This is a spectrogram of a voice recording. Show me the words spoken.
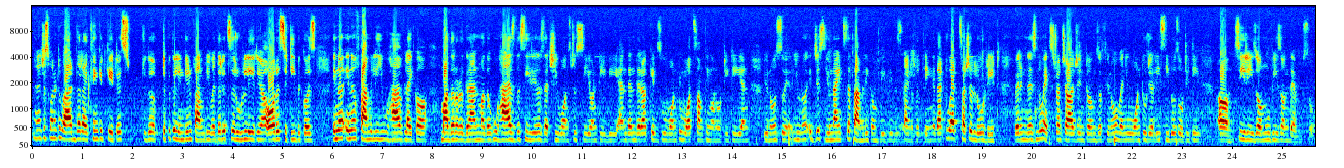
And I just wanted to add that I think it caters to the typical Indian family, whether it's a rural area or a city, because in a in a family you have like a mother or a grandmother who has the serials that she wants to see on TV, and then there are kids who want to watch something on OTT, and you know, so you know, it just unites the family completely. This kind of a thing, that too at such a low rate, wherein there's no extra charge in terms of you know when you want to really see those OTT um, series or movies on them. So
